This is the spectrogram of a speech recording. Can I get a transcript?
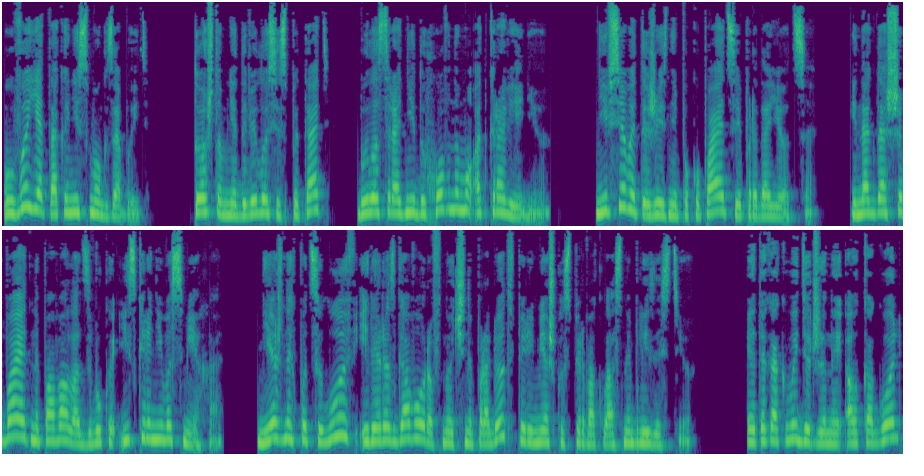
Увы, я так и не смог забыть, то, что мне довелось испытать, было сродни духовному откровению. Не все в этой жизни покупается и продается. Иногда ошибает наповал от звука искреннего смеха, нежных поцелуев или разговоров ночь напролет вперемешку с первоклассной близостью. Это как выдержанный алкоголь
